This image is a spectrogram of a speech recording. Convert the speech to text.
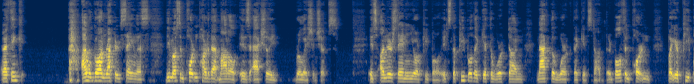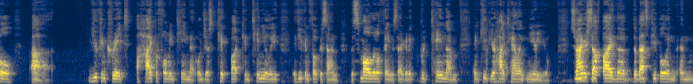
And I think I will go on record saying this. The most important part of that model is actually relationships. It's understanding your people. It's the people that get the work done, not the work that gets done. They're both important, but your people, uh, you can create a high performing team that will just kick butt continually if you can focus on the small little things that are going to retain them and keep your high talent near you. Surround mm-hmm. yourself by the, the best people and, and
